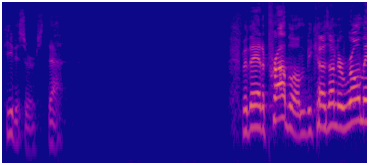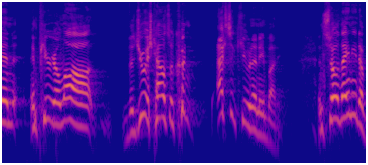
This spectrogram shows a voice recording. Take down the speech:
He deserves death. But they had a problem because under Roman imperial law, the Jewish council couldn't execute anybody. And so they need to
